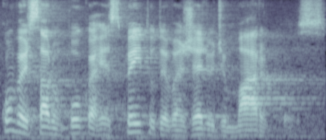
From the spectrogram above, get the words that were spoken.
conversar um pouco a respeito do Evangelho de Marcos.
